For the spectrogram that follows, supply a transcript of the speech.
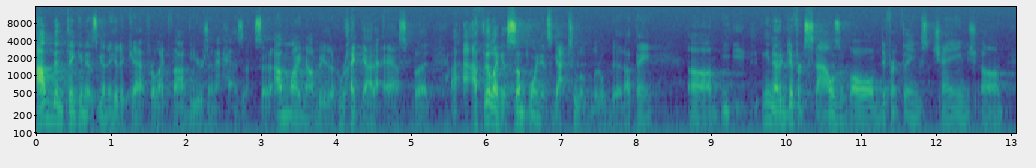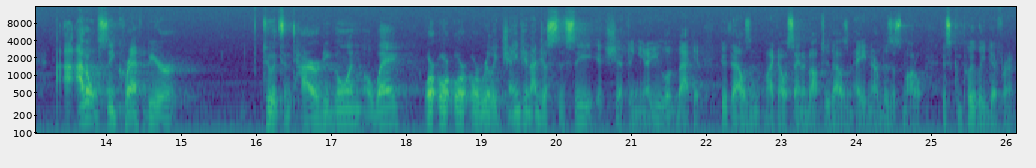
I've been thinking it's going to hit a cap for like five years and it hasn't. So I might not be the right guy to ask, but I, I feel like at some point it's got to a little bit. I think, um, y- you know, different styles evolve, different things change. Um, I, I don't see craft beer to its entirety going away or, or, or, or really changing. I just see it shifting. You know, you look back at 2000, like I was saying about 2008 and our business model is completely different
